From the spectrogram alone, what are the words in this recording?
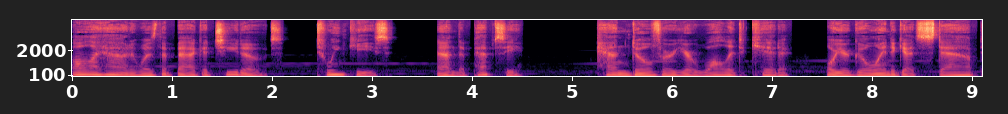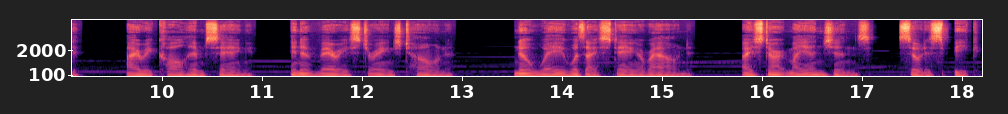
all I had was the bag of Cheetos, Twinkies, and the Pepsi. Hand over your wallet, kid, or you're going to get stabbed, I recall him saying in a very strange tone. No way was I staying around. I start my engines, so to speak,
